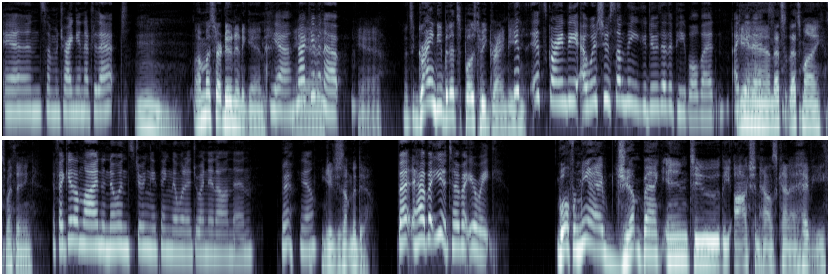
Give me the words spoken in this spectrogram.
and so I'm gonna try again after that. Mm. I'm gonna start doing it again. Yeah, not Yeah. giving up. Yeah. It's grindy, but it's supposed to be grindy. It's it's grindy. I wish it was something you could do with other people, but I get it. yeah, that's that's my that's my thing. if I get online and no one's doing anything they want to join in on, then Yeah. you know. It gives you something to do. But how about you? Tell me about your week. Well, for me, I've jumped back into the auction house kind of heavy.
